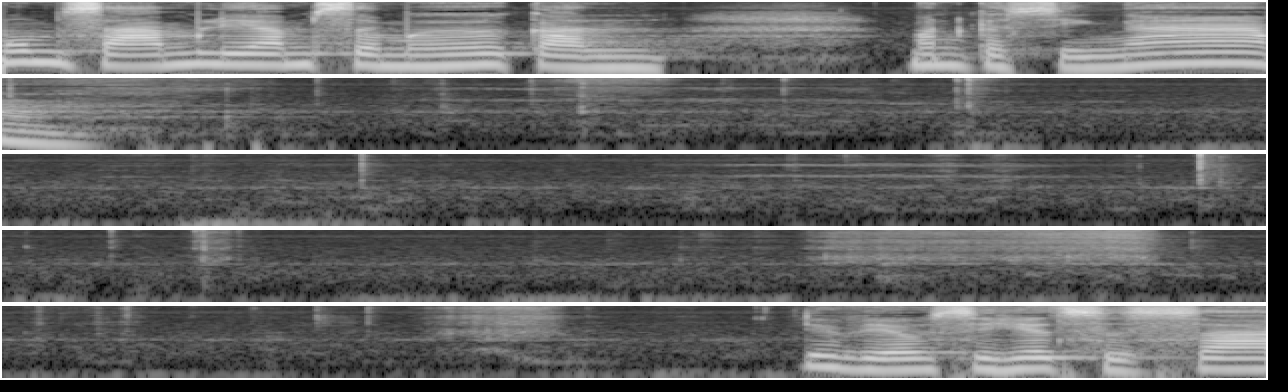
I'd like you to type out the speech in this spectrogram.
มุมสามเหลี่ยมเสมอกัน มันก็สิงาม เดี๋ยวเววสิเฮ็ดซ่า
